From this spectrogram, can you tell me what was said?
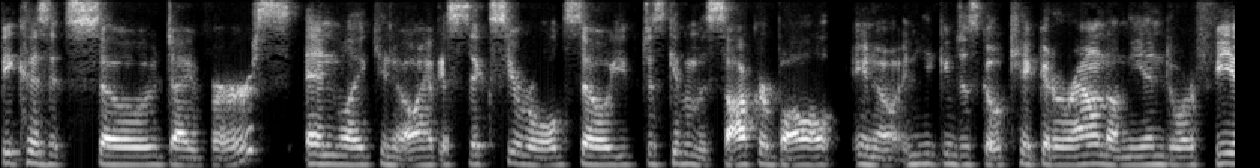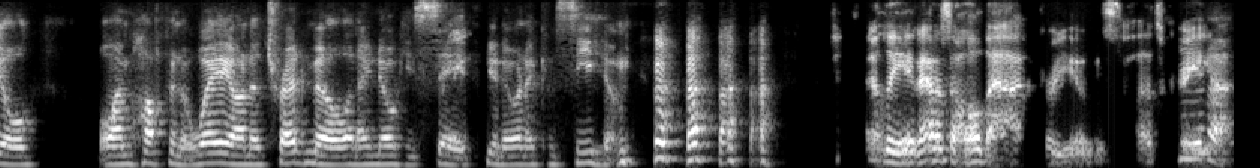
because it's so diverse. And like, you know, I have a six-year-old, so you just give him a soccer ball, you know, and he can just go kick it around on the indoor field while I'm huffing away on a treadmill and I know he's safe, you know, and I can see him. definitely it has all that for you. So that's great. Yeah.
